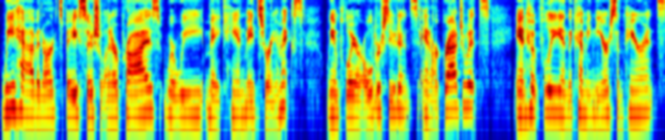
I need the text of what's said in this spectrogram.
We have an arts based social enterprise where we make handmade ceramics. We employ our older students and our graduates, and hopefully in the coming year, some parents.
